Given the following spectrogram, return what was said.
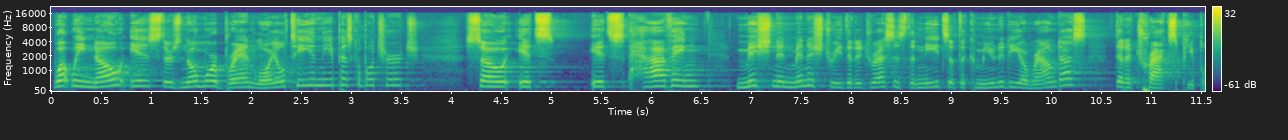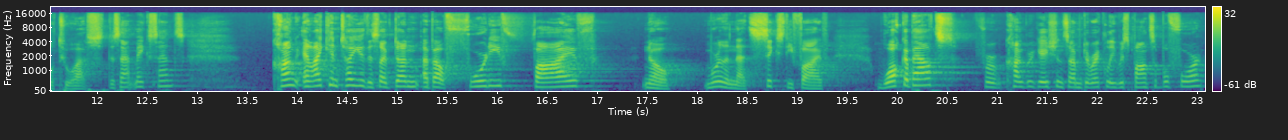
What we know is there's no more brand loyalty in the Episcopal Church, so it's it's having mission and ministry that addresses the needs of the community around us that attracts people to us. Does that make sense? And I can tell you this I've done about 45, no, more than that, 65 walkabouts for congregations I'm directly responsible for.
